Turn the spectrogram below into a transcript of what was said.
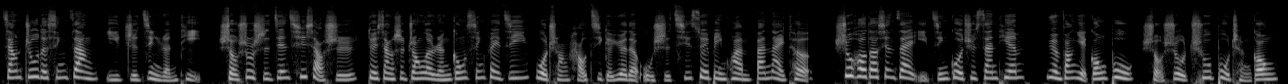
将猪的心脏移植进人体。手术时间七小时，对象是装了人工心肺机、卧床好几个月的五十七岁病患班奈特。术后到现在已经过去三天，院方也公布手术初步成功。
